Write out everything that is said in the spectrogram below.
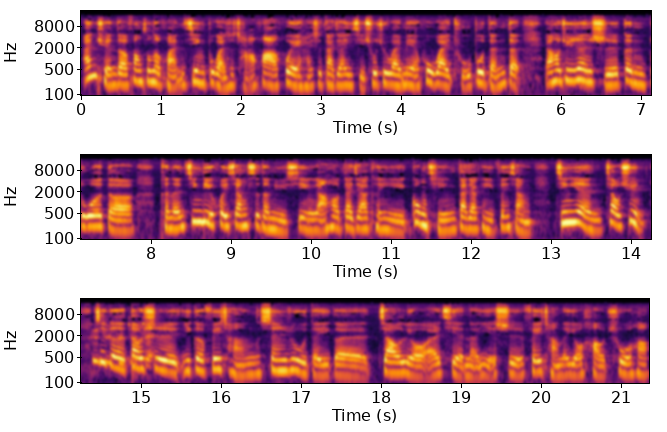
安全的、放松的环境，不管是茶话会还是大家一起出去外面户外徒步等等，然后去认识更多的可能经历会相似的女性，然后大家可以共情，大家可以分享经验教训。这个倒是一个非常深入的一个交流，而且呢也是非常的有好处哈。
